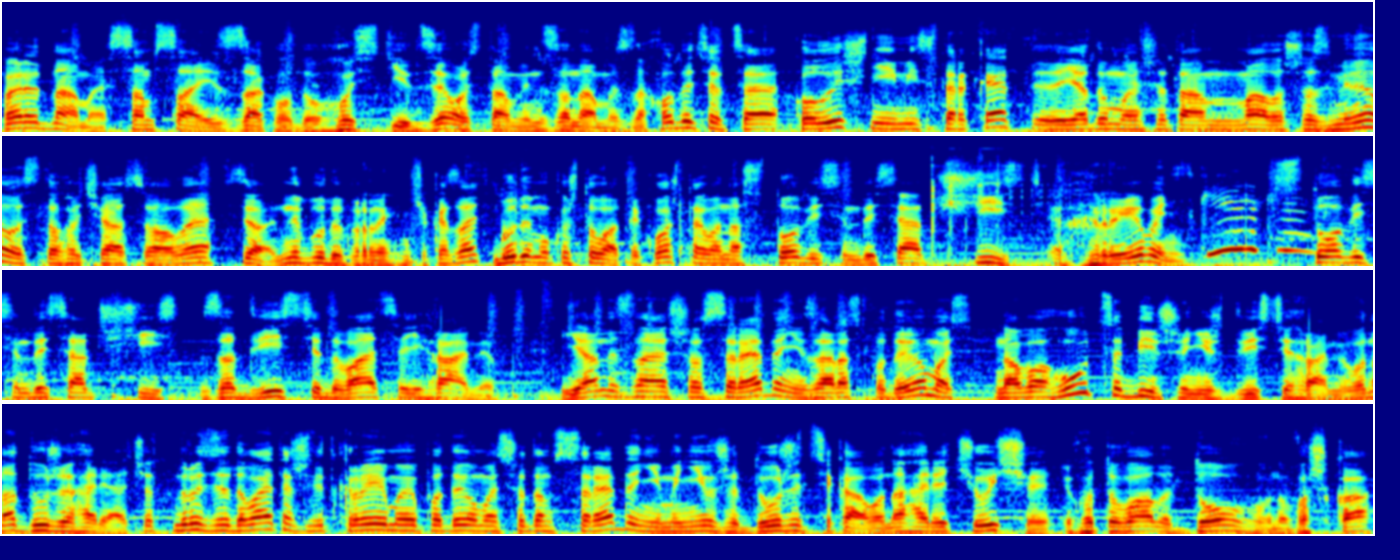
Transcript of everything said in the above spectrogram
Перед нами самса із закладу Гостідзе. Ось там він за нами знаходиться. Це колишній містер Кет. Я думаю, що там мало що змінилось з того часу, але все, не буду про них нічого казати. Будемо коштувати. Коштує вона 186 гривень. Скільки? 186 за 220 грамів. Я не знаю, що всередині. Зараз подивимось. На вагу це більше ніж 200 грамів. Вона дуже гаряча. Друзі, давайте ж відкриємо і подивимось, що там всередині. Мені вже дуже цікаво. Вона гарячуща. Готували довго, вона важка.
